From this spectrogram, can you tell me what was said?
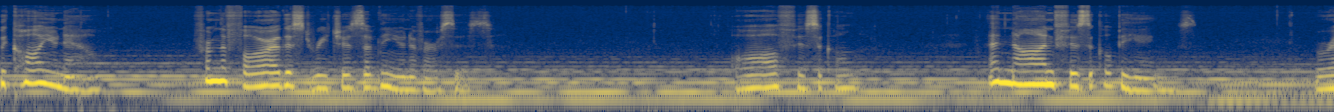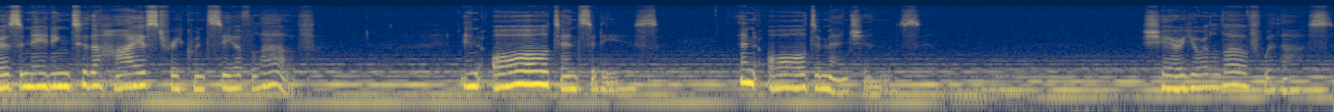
we call you now from the farthest reaches of the universes. All physical and non physical beings resonating to the highest frequency of love in all densities and all dimensions. Share your love with us,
